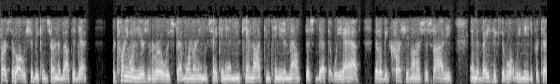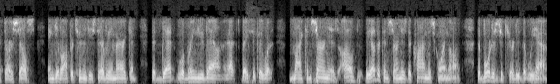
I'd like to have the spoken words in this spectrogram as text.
first of all, we should be concerned about the debt. For 21 years in a row, we've spent more money than we've taken in. You cannot continue to mount this debt that we have that'll be crushing on our society and the basics of what we need to protect ourselves and give opportunities to every American. The debt will bring you down, and that's basically what my concern is. All, the other concern is the crime that's going on, the border security that we have,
